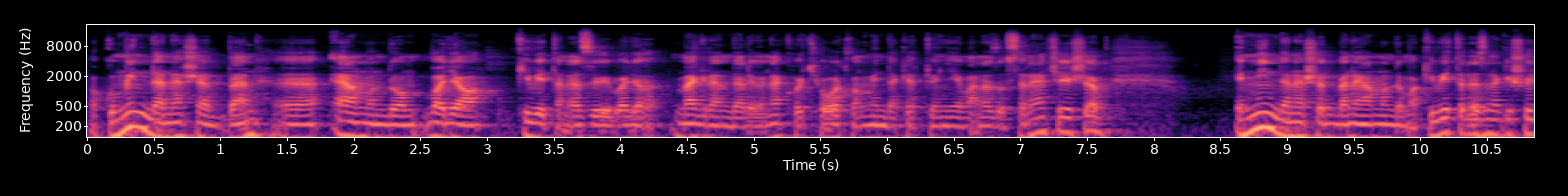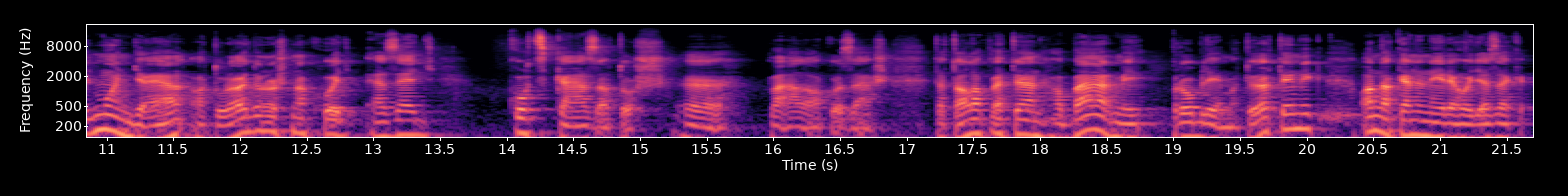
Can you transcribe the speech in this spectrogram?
akkor minden esetben elmondom vagy a kivitelező, vagy a megrendelőnek, hogy ott van mind a kettő, nyilván az a szerencsésebb, én minden esetben elmondom a kivitelezőnek is, hogy mondja el a tulajdonosnak, hogy ez egy kockázatos vállalkozás. Tehát alapvetően, ha bármi probléma történik, annak ellenére, hogy ezek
